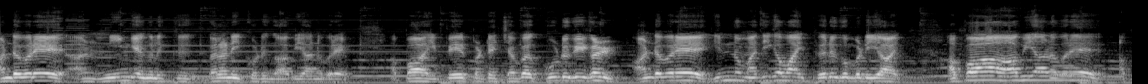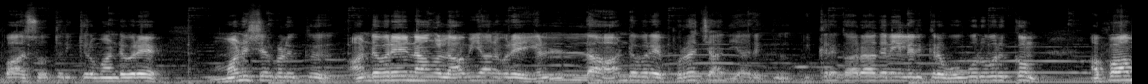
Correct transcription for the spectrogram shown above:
ஆண்டவரே நீங்க எங்களுக்கு பலனை கொடுங்க ஆவியானவரே. அப்பா இப்பேற்பட்ட ஜப கூடுகைகள் ஆண்டவரே இன்னும் அதிகமாய் பெருகும்படியாய். அப்பா ஆவியானவரே அப்பா சோத்தரிக்கிறோம் ஆண்டவரே. மனுஷர்களுக்கு ஆண்டவரே நாங்கள் ஆவியானவரே எல்லா ஆண்டவரே புறச்சாதியாருக்கு விக்கிரகாராதனையில் இருக்கிற ஒவ்வொருவருக்கும் அப்பா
